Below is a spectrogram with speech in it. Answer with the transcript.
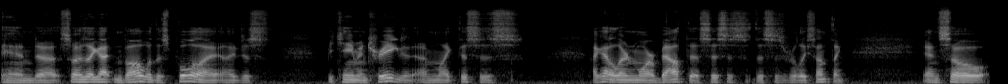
And uh, so as I got involved with this pool, I, I just became intrigued. I'm like, this is I got to learn more about this. This is this is really something. And so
